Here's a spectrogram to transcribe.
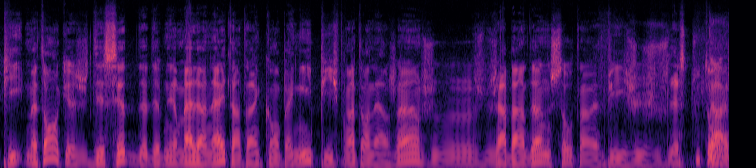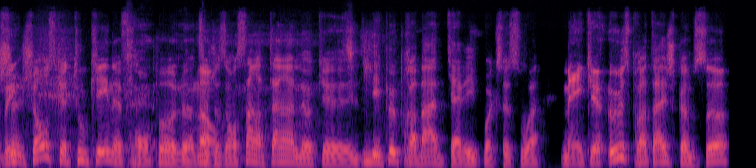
Puis, mettons que je décide de devenir malhonnête en tant que compagnie, puis je prends ton argent, je- je- j'abandonne, je saute, en- puis je, je laisse tout Ah, tomber. ch- chose que 2K ne feront pas. Là. Non, non. On s'entend qu'il est peu probable qu'il arrive quoi que ce soit. Mais qu'eux se protègent comme ça,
